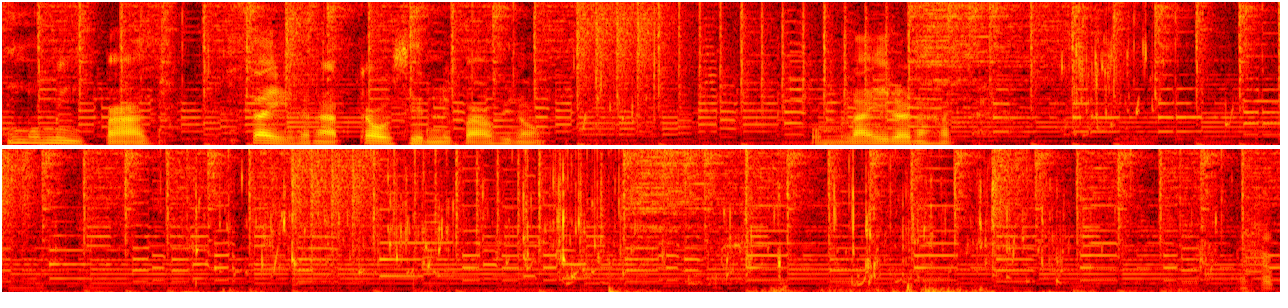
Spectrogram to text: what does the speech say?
มันมีปลาไส้ขนาดเก้าเซนหรือเปล่าพี่น้อง ผมไล่แล้วนะครับ นะครับ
